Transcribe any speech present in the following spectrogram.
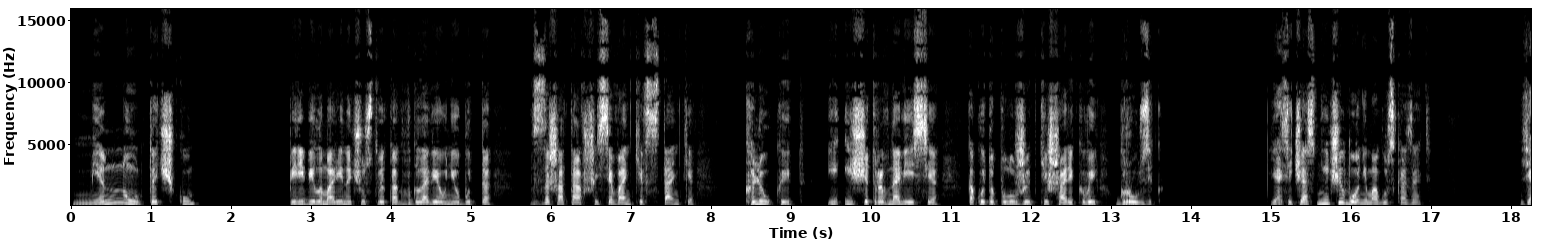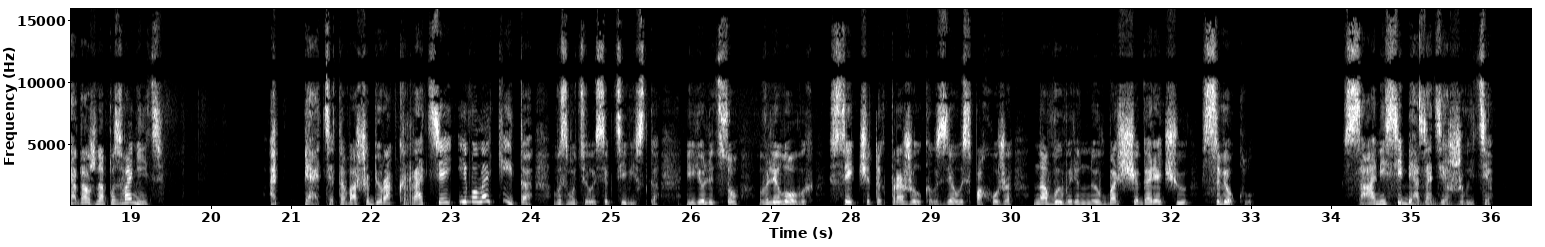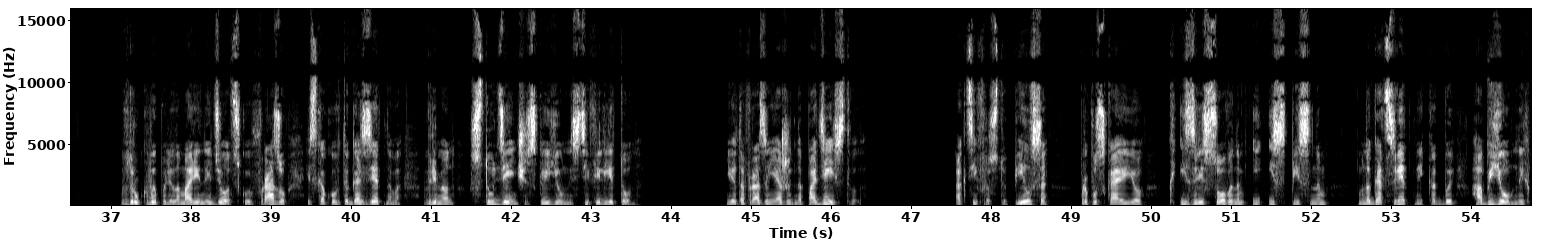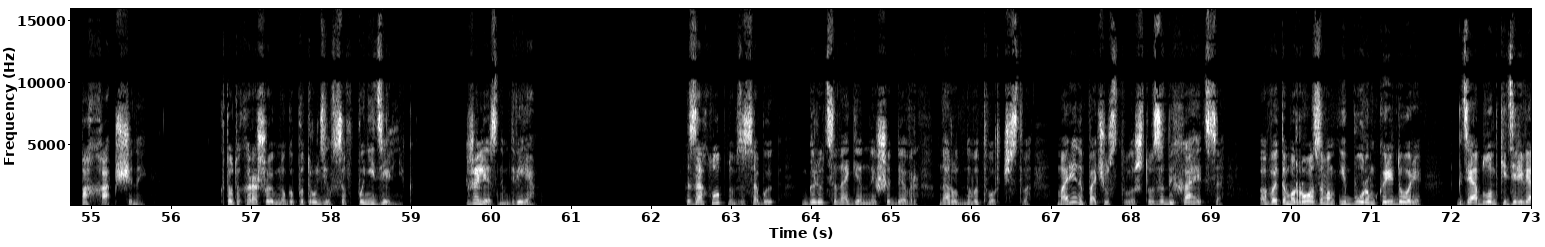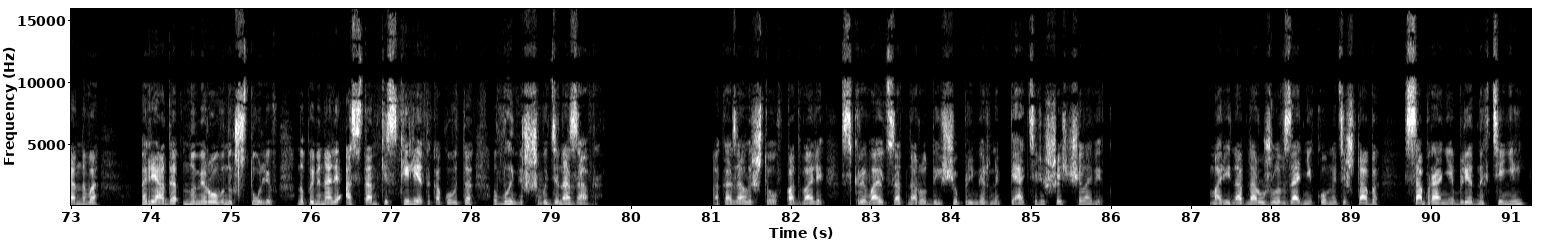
Минуточку, — перебила Марина, чувствуя, как в голове у нее будто в зашатавшейся Ваньке-встаньке клюкает и ищет равновесие какой-то полужидкий шариковый грузик. Я сейчас ничего не могу сказать. Я должна позвонить. «Опять это ваша бюрократия и волокита!» — возмутилась активистка. Ее лицо в лиловых сетчатых прожилках сделалось похоже на вываренную в борще горячую свеклу. «Сами себя задерживайте!» Вдруг выпалила Марина идиотскую фразу из какого-то газетного времен студенческой юности фильетона. И эта фраза неожиданно подействовала. Актив расступился, пропуская ее к изрисованным и исписанным многоцветной, как бы объемной похабщиной. Кто-то хорошо и много потрудился в понедельник. Железным дверям. Захлопнув за собой галлюциногенный шедевр народного творчества, Марина почувствовала, что задыхается в этом розовом и буром коридоре, где обломки деревянного ряда нумерованных стульев напоминали останки скелета какого-то вымершего динозавра. Оказалось, что в подвале скрываются от народа еще примерно пять или шесть человек. Марина обнаружила в задней комнате штаба собрание бледных теней,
